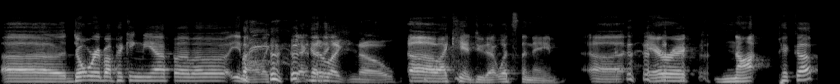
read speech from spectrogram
uh, don't worry about picking me up. Uh, blah," you know, like that kind they're thing. like, "No." Oh, I can't do that. What's the name? Uh, Eric, not pickup.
